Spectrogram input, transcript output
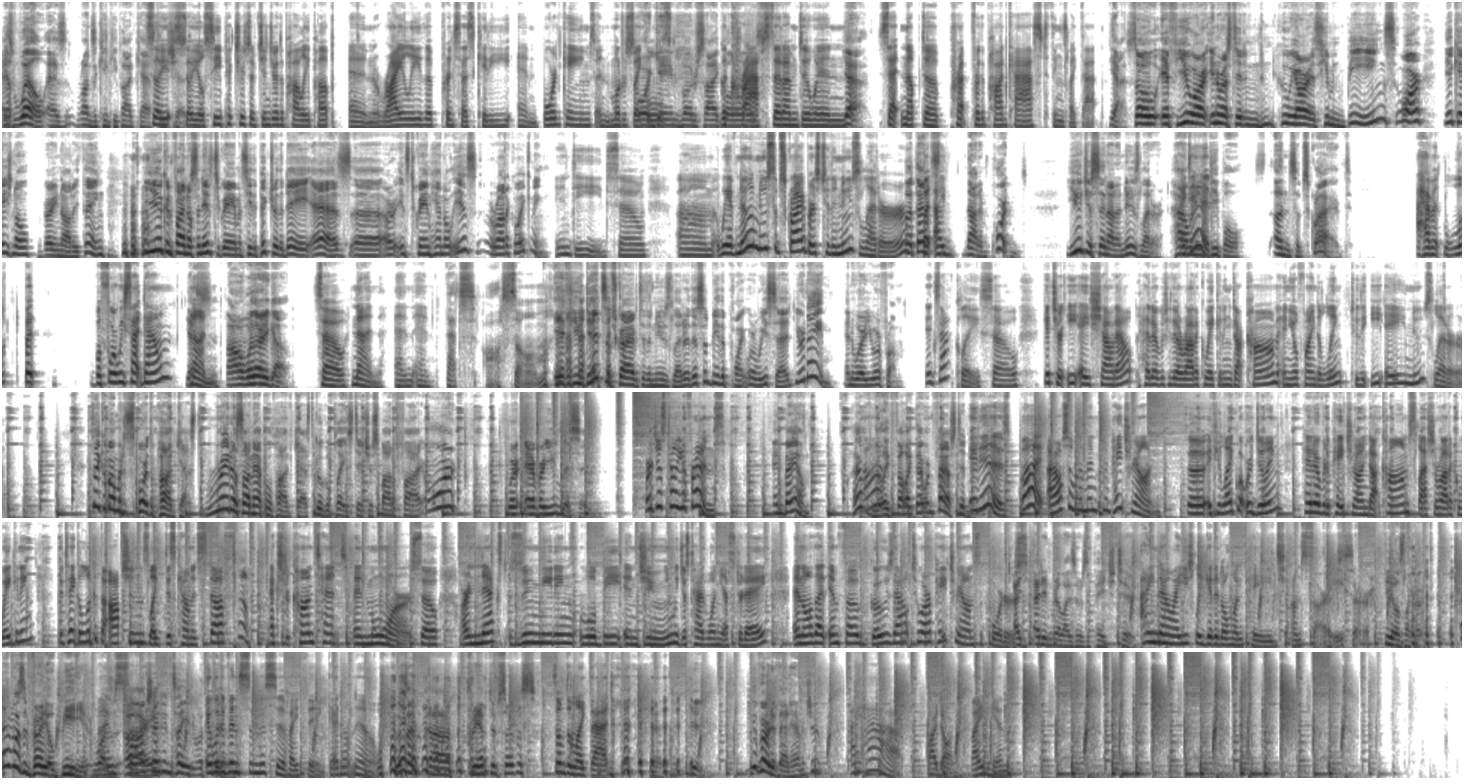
as well as runs a kinky podcast So, you, shit. so you'll see pictures of Ginger the Polly Pup and Riley the Princess Kitty and board games and motorcycles. board games the crafts that I'm doing. yeah Setting up to prep for the podcast, things like that. Yeah. So if you are interested in who we are as human beings or the occasional very naughty thing, you can find us on Instagram and see the picture of the day as uh, our Instagram handle is Erotic Awakening. Indeed. So um, we have no new subscribers to the newsletter, But that's I not important. You just sent out a newsletter. How I many did. people unsubscribed? I haven't looked, but before we sat down, Yes. none. Oh, well, there you go. So none, and and that's awesome. If you did subscribe to the newsletter, this would be the point where we said your name and where you were from. Exactly. So get your EA shout out, head over to the eroticawakening.com and you'll find a link to the EA newsletter. Take a moment to support the podcast. Rate us on Apple Podcast, Google Play, Stitcher, Spotify, or wherever you listen. Or just tell your friends. And bam. That ah. really felt like that went fast, didn't it? It is, but I also want to mention Patreon. So if you like what we're doing, head over to patreon.com slash erotic awakening to take a look at the options like discounted stuff, Yeah. extra content, and more. So our next Zoom meeting will be in June. We just had one yesterday. And all that info goes out to our Patreon supporters. I, I didn't realize there was a page two. I know. I usually get it on one page. I'm sorry, sir. Feels like a. that wasn't very obedient, was I'm it? Oh, actually, I didn't tell you what It would have been submissive, I think. I don't know. What's that? Uh, preemptive service? Something like that. Yeah. You, you've heard of that, haven't you? I have. Bye, Dawn. Bye, Dan.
